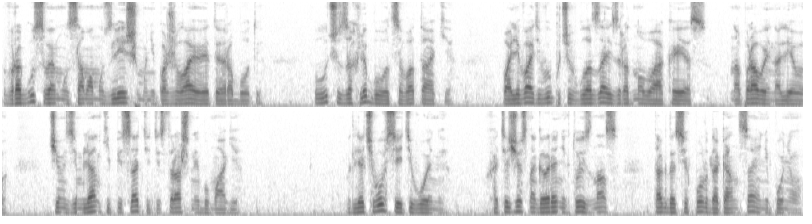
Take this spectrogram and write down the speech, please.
Врагу своему самому злейшему не пожелаю этой работы. Лучше захлебываться в атаке, поливать, выпучив глаза из родного АКС направо и налево, чем в землянке писать эти страшные бумаги. Для чего все эти войны? Хотя, честно говоря, никто из нас так до сих пор до конца и не понял,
